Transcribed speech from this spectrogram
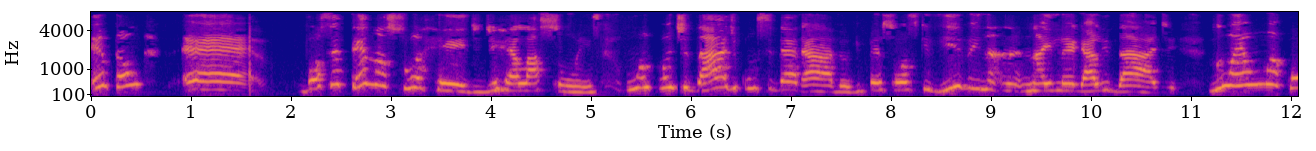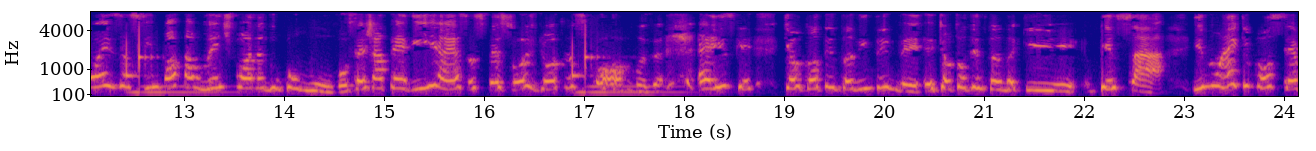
Então, é, você ter na sua rede de relações uma quantidade considerável de pessoas que vivem na, na, ilegalidade não é uma coisa assim totalmente fora do comum. Você já teria essas pessoas de outras formas. É isso que, que eu estou tentando entender, que eu estou tentando aqui pensar. E não é que você.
